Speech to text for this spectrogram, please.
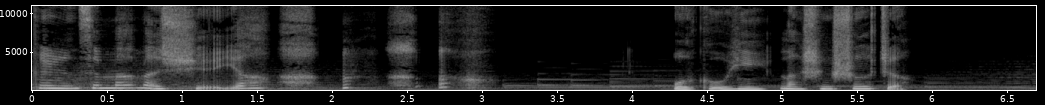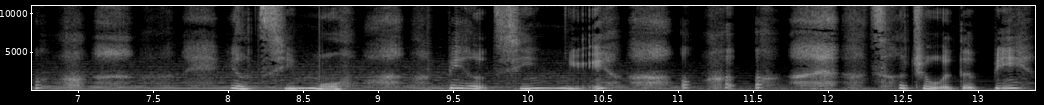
跟人家妈妈学呀。我故意浪声说着：“有其母，必有其女。操着我的逼，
